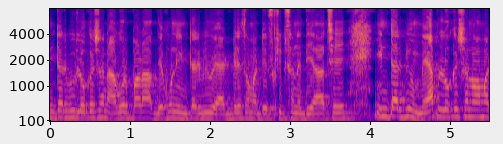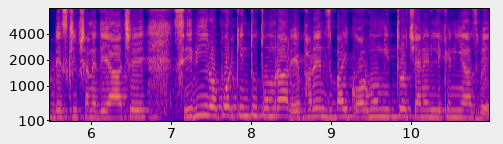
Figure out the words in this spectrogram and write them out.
Interview location Agarpara. দেখুন ইন্টারভিউ অ্যাড্রেস আমার ডেসক্রিপশানে দেওয়া আছে। ইন্টারভিউ ম্যাপ লোকেশনও আমার ডেসক্রিপশানে দেওয়া আছে। সিবির ওপর কিন্তু তোমরা রেফারেন্স বাই কর্মমিত্র চ্যানেল লিখে নিয়ে আসবে।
